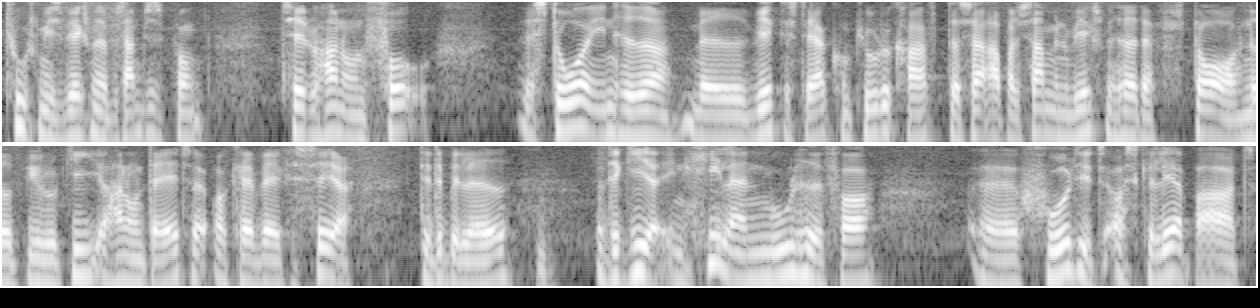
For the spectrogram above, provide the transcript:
tusindvis af virksomheder på samme tidspunkt, til at du har nogle få øh, store enheder med virkelig stærk computerkraft, der så arbejder sammen med nogle virksomheder, der forstår noget biologi og har nogle data og kan verificere det, der bliver lavet. Mm. Og det giver en helt anden mulighed for øh, hurtigt og skalerbart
